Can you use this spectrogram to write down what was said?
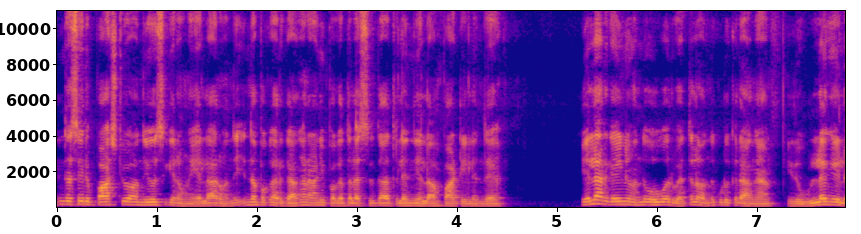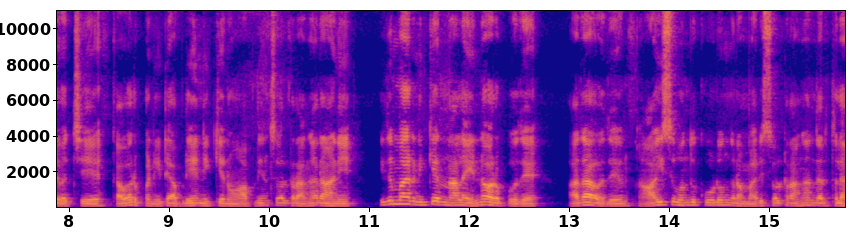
இந்த சைடு பாசிட்டிவாக வந்து யோசிக்கிறவங்க எல்லோரும் வந்து இந்த பக்கம் இருக்காங்க ராணி பக்கத்தில் சித்தார்த்துலேருந்து எல்லாம் பாட்டிலேருந்து எல்லார் கையிலும் வந்து ஒவ்வொரு வெத்தலை வந்து கொடுக்குறாங்க. இது உள்ளங்கையில் வச்சு கவர் பண்ணிவிட்டு அப்படியே நிற்கணும் அப்படின்னு சொல்கிறாங்க ராணி. இது மாதிரி நிற்கிறதுனால என்ன வரப்போகுது? அதாவது ஆயுசு வந்து கூடுங்கிற மாதிரி சொல்கிறாங்க அந்த இடத்துல.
